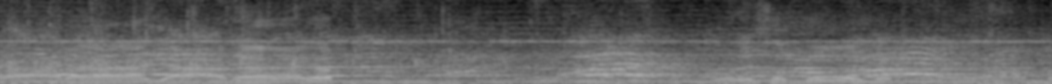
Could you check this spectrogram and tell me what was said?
อย่านะ อย่านะครับโอเลนเดอร์ครับไป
